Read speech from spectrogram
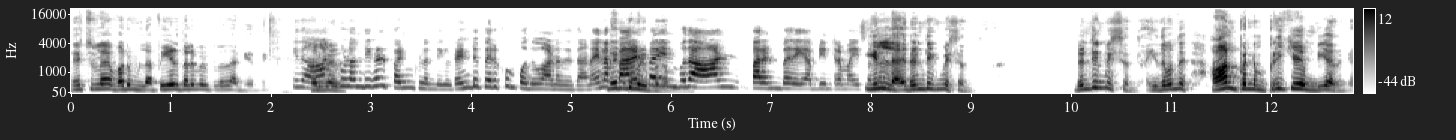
நேச்சுரலாக வரும் இல்லை? அப்போ ஏழு தலைமுறைக்குள்ள தான் அங்கே இது. ஆண் குழந்தைகள் பெண் குழந்தைகள் ரெண்டு பேருக்கும் பொதுவானது தானே? ஏன்னா பரம்பரை. என்பது ஆண் பரம்பரை அப்படின்ற மாதிரி. இல்லை ரெண்டுக்குமே சேர்ந்து ரெண்டுக்குமே சேர்ந்து இதை வந்து ஆண் பெண் நம்ம பிரிக்கவே முடியாதுங்க.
